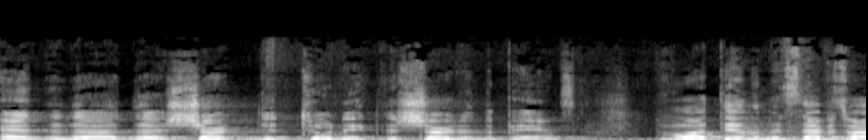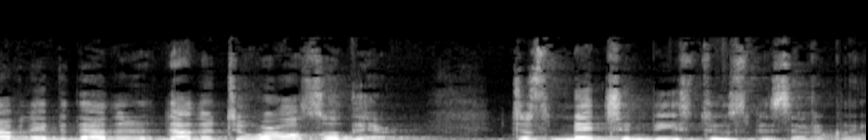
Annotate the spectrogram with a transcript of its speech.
and the, the shirt, the tunic, the shirt, and the pants. But the other, the other two were also there. Just mention these two specifically.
